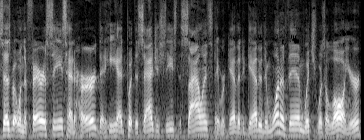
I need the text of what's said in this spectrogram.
says, But when the Pharisees had heard that he had put the Sadducees to silence, they were gathered together. Then one of them, which was a lawyer,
